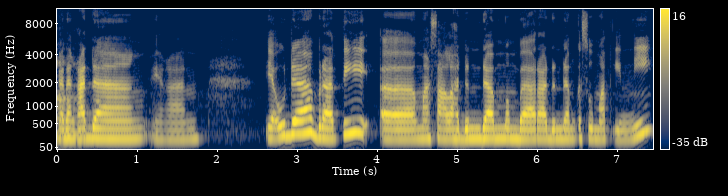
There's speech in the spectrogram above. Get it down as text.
kadang-kadang ya kan ya udah berarti eh, masalah dendam membara dendam kesumat ini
